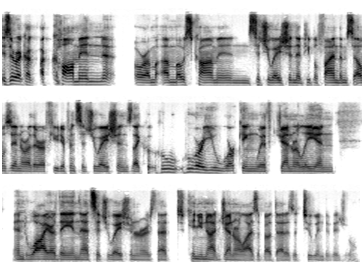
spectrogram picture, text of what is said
is there like a, a common or a, a, most common situation that people find themselves in, or are there a few different situations? Like who who who are you working with generally, and and why are they in that situation, or is that can you not generalize about that as a two individual?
